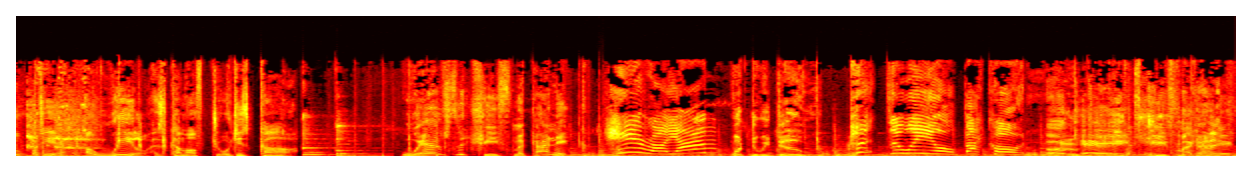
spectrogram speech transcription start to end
Oh dear, a wheel has come off George's car. Where's the chief mechanic? Here I am! What do we do? Put the wheel back on! Okay, Chief Mechanic.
